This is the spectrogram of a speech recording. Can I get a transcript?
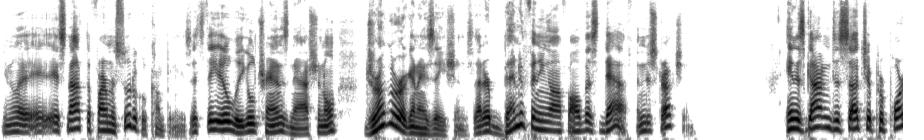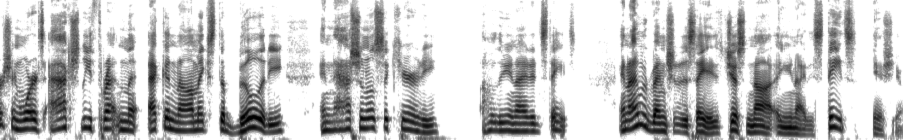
You know, it's not the pharmaceutical companies, it's the illegal transnational drug organizations that are benefiting off all this death and destruction. And it's gotten to such a proportion where it's actually threatened the economic stability and national security of the United States. And I would venture to say it's just not a United States issue,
